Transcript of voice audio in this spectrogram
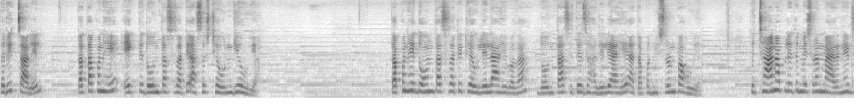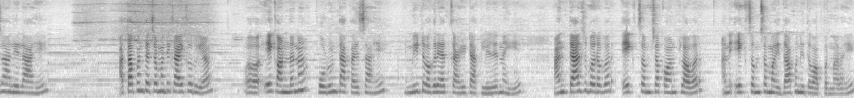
तरी चालेल. तर आता आपण हे एक ते दोन तासासाठी असंच ठेवून घेऊया. तर आपण हे दोन तासासाठी ठेवलेलं आहे बघा. दोन तास इथे झालेले आहे. आता आपण मिश्रण पाहूया. तर छान आपलं इथे मिश्रण मॅरिनेट झालेलं आहे. आता आपण त्याच्यामध्ये काय करूया? एक अंड ना फोडून टाकायचं आहे. मीठ वगैरे यात काही टाकलेले नाही आहे आणि त्याचबरोबर एक चमचा कॉर्नफ्लॉवर आणि एक चमचा मैदा आपण इथं वापरणार आहे.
